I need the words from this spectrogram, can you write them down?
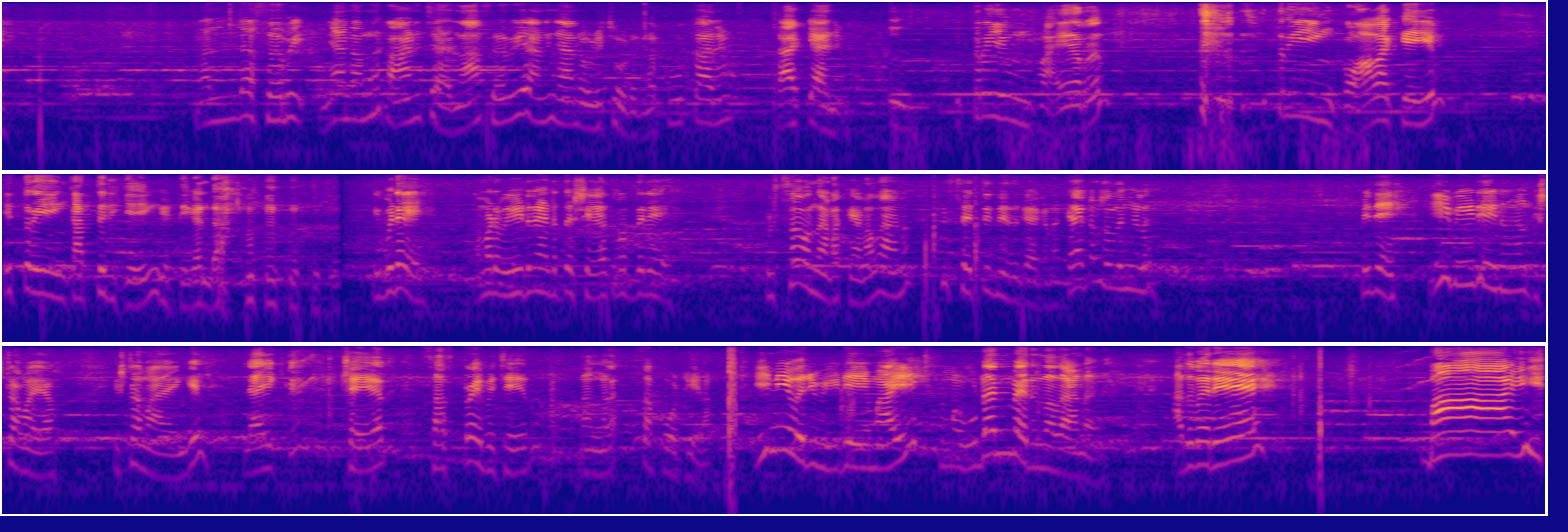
നല്ല സെറി. ഞാൻ അന്ന് കാണിച്ചായിരുന്നു. ആ സെറിയാണ് ഞാൻ ഒഴിച്ചു കൊടുക്കുന്നത്. പൂക്കാനും കായ്ക്കാനും. ഇത്രയും പയറും ഇത്രയും കോവക്കയും ഇത്രയും കത്തിരിക്കയും കിട്ടി കണ്ട? ഇവിടെ നമ്മുടെ വീടിനടുത്ത് ക്ഷേത്രത്തിൽ ഉത്സവം നടക്കണം. അതാണ് ഈ സെറ്റിന്റെ ഇത് കേൾക്കണം. കേട്ടല്ലോ നിങ്ങൾ പിന്നെ ഈ വീഡിയോ നിങ്ങൾക്ക് ഇഷ്ടമായോ? ഇഷ്ടമായെങ്കിൽ ലൈക്ക് ഷെയർ സബ്സ്ക്രൈബ് ചെയ്ത് ഞങ്ങളെ സപ്പോർട്ട് ചെയ്യണം. ഇനി ഒരു വീഡിയോയുമായി ഉടൻ വരുന്നതാണ്. അതുവരെ ബായ്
